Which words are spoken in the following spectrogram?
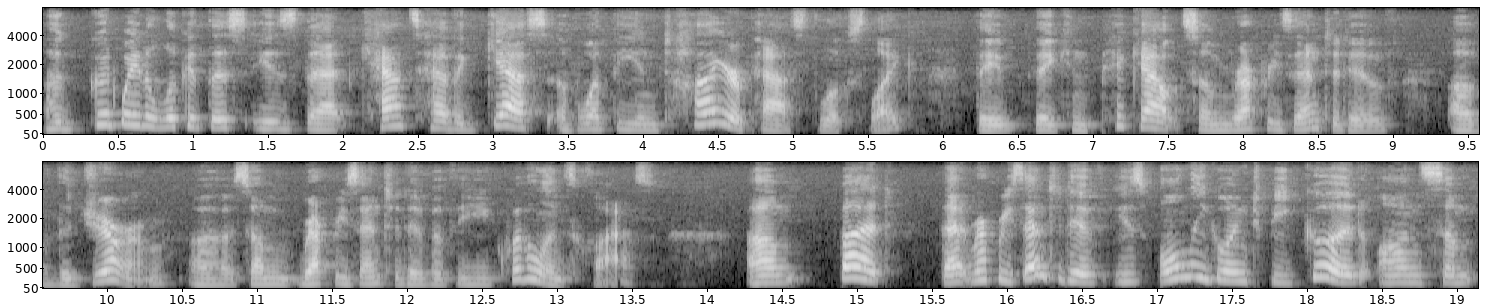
A good way to look at this is that cats have a guess of what the entire past looks like. They, they can pick out some representative of the germ, uh, some representative of the equivalence class. Um, but that representative is only going to be good on some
